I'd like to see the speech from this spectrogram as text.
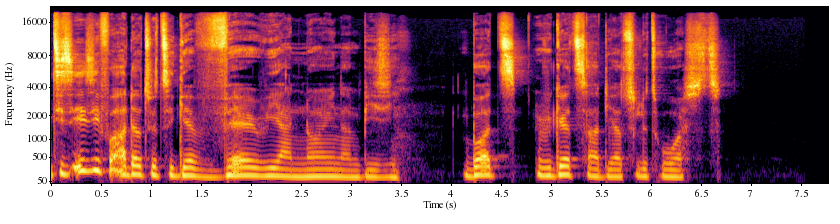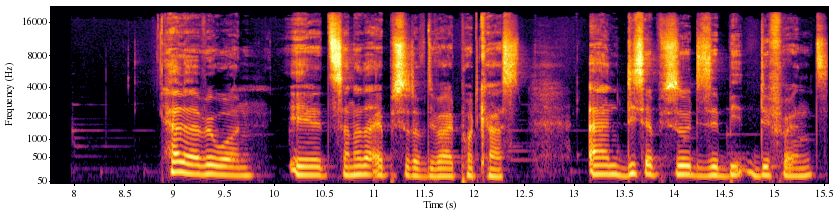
It is easy for adulthood to get very annoying and busy, but regrets are the absolute worst. Hello, everyone. It's another episode of the Right Podcast, and this episode is a bit different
